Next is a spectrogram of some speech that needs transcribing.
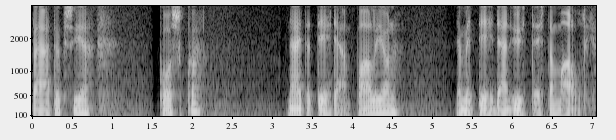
päätöksiä, koska näitä tehdään paljon ja me tehdään yhteistä mallia.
